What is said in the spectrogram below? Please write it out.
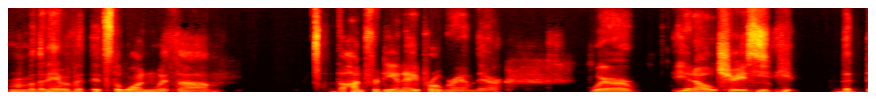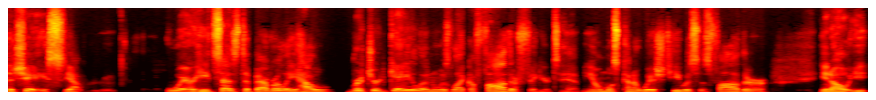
remember the name of it. It's the one with, um, the hunt for DNA program there, where you know Chase he, he the the chase, yep, where he says to Beverly how Richard Galen was like a father figure to him. He almost kind of wished he was his father. You know, it,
